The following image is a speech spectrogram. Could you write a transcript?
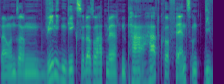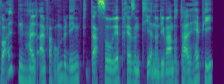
bei unseren wenigen Gigs oder so hatten wir ein paar Hardcore-Fans und die wollten halt einfach unbedingt das so repräsentieren und die waren total happy.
